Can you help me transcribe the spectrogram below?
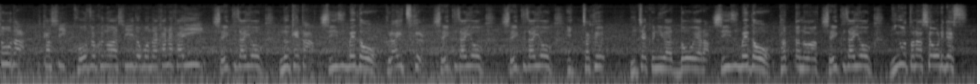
頭だ。しかし後続の足色もなかなかいい。シェイクザイオーク抜けた。シーズメドウ食らいつく。シェイクザイオークシェイクザイオーク1着。2着にはどうやらシーズメドウ勝ったのはシェイクザヨーク見事な勝利です。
